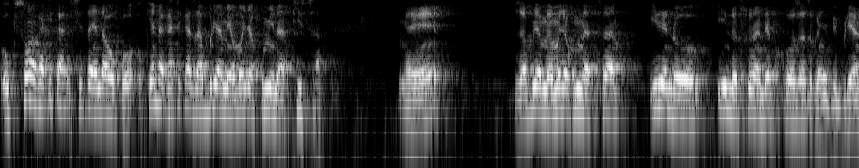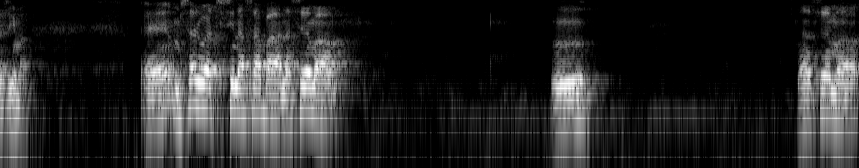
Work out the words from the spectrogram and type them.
Ukisoma katika sitaenda huko, ukienda katika Zaburi ya 119 eh Zaburi ya 119 ile ndo hii ndo sura ndefu zote kwenye Biblia nzima. Eh mstari wa 97 anasema mm, anasema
